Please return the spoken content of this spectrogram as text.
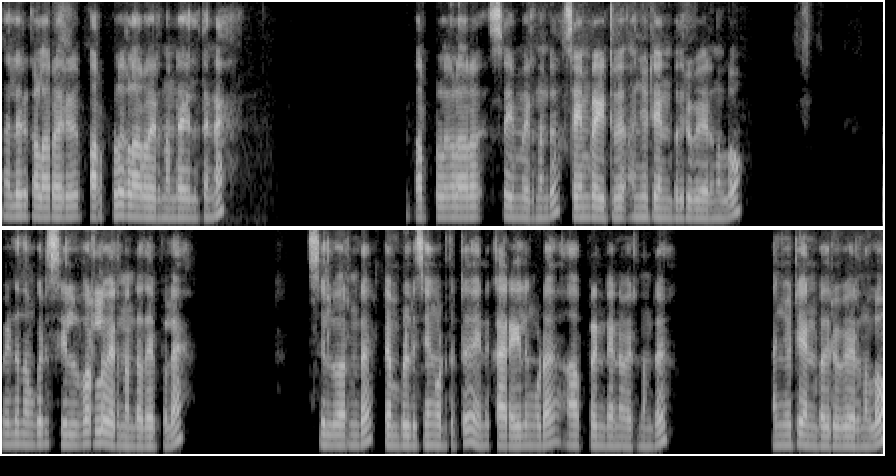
നല്ലൊരു കളർ ഒരു പർപ്പിൾ കളർ വരുന്നുണ്ട് അതിൽ തന്നെ. പർപ്പിൾ കളർ സെയിം വരുന്നുണ്ട്. സെയിം റേറ്റ് അഞ്ഞൂറ്റി എൺപത് രൂപ വരുന്നുള്ളൂ വീണ്ടും നമുക്കൊരു സിൽവറിൽ വരുന്നുണ്ട് അതേപോലെ. സിൽവറിന്റെ ടെമ്പിൾ ഡിസൈൻ കൊടുത്തിട്ട് അതിന്റെ കരയിലും കൂടെ ആ പ്രിന്റ് തന്നെ വരുന്നുണ്ട്. അഞ്ഞൂറ്റി എൺപത് രൂപ വരുന്നുള്ളൂ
